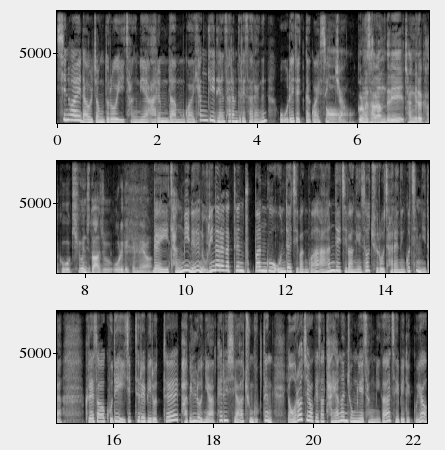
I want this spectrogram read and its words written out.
신화에 나올 정도로 이 장미의 아름다움과 향기에 대한 사람들의 사랑은 오래됐다고 할 수 있죠. 어, 그러면 사람들이 장미를 가꾸고 키운 지도 아주 오래됐겠네요. 네, 이 장미는 우리나라 같은 북반구 온대 지방과 아한대 지방에서 주로 자라는 꽃입니다. 그래서 고대 이집트를 비롯해 바빌로니아, 페르시아, 중국 등 여러 지역에서 다양한 종류의 장미가 재배됐고요.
